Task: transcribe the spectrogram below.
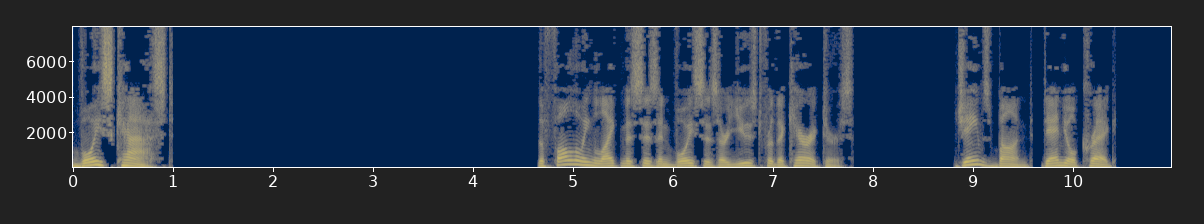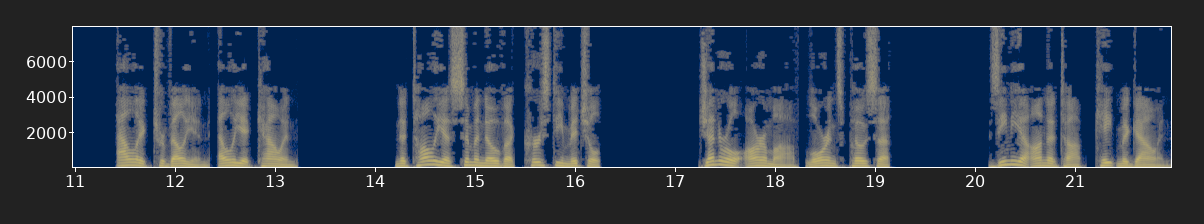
Voice cast The following likenesses and voices are used for the characters James Bond, Daniel Craig Alec Trevelyan, Elliot Cowan Natalia Simonova, Kirsty Mitchell General Aramov, Lawrence Posa Xenia Onatopp, Kate McGowan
